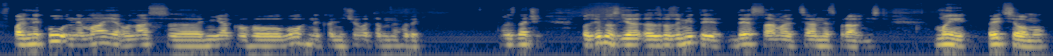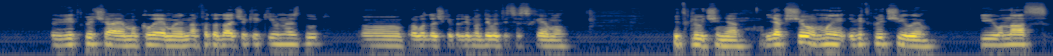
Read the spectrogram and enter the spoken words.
в пальнику немає у нас е, ніякого вогника, нічого там не горить. Значить, потрібно зрозуміти, де саме ця несправність. Ми при цьому відключаємо клеми на фотодатчик, які у нас йдуть. Проводочки потрібно дивитися схему підключення. Якщо ми відключили і у нас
